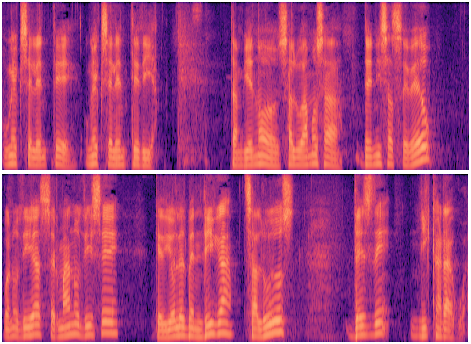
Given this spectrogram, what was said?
un excelente, un excelente día. También nos saludamos a Denis Acevedo. Buenos días, hermanos. Dice que Dios les bendiga. Saludos desde Nicaragua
